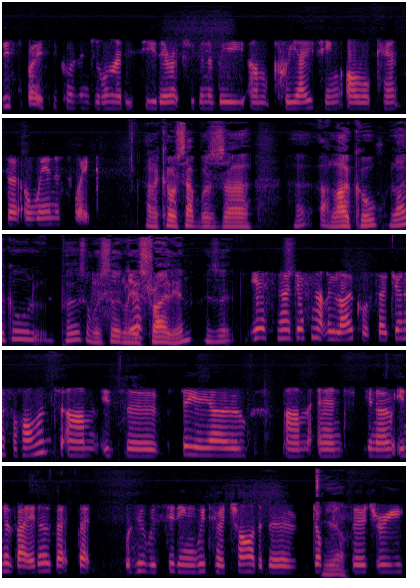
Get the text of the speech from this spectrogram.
this space because in July this year they're actually going to be um, creating Oral Cancer Awareness Week. And of course, that was uh, a local local person, well, certainly yes. Australian, is it? Yes, no, definitely local. So Jennifer Holland um, is the CEO um, and you know innovator that that who was sitting with her child at the doctor's yeah. surgery.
